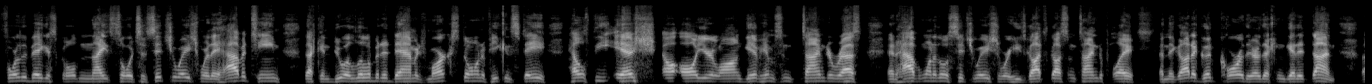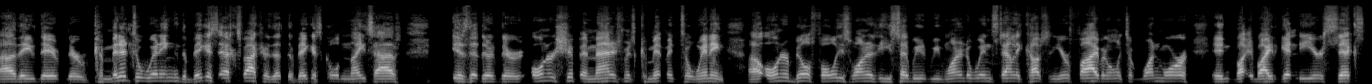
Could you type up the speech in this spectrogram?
for the Vegas Golden Knights. So it's a situation where they have a team that can do a little bit of damage. Mark Stone, if he can stay healthy-ish all year long, give him some time to rest and have one of those situations where he's got got some time to play, and they got a good core there that can get it done. Uh, they they they're committed to winning. The biggest X factor that the Vegas Golden Knights have is that their, their ownership and management's commitment to winning. Uh, owner Bill Foley's wanted, he said, we, we wanted to win Stanley Cups in year five and only took one more in by, by getting to year six.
